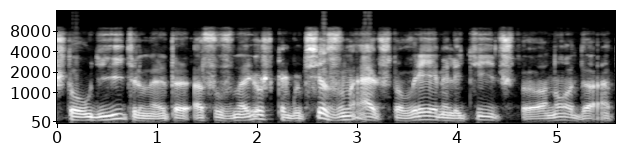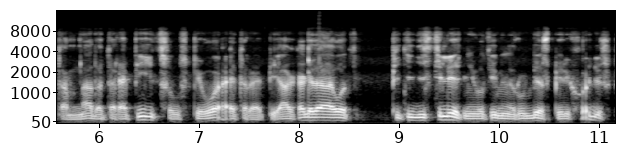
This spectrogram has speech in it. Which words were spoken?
что удивительно, это осознаешь, как бы все знают, что время летит, что оно, да, там надо торопиться, успевает торопить. А когда вот 50-летний вот именно рубеж переходишь,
